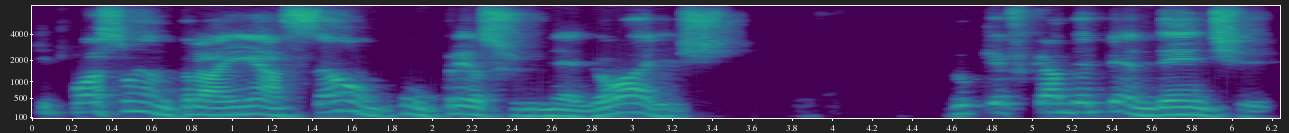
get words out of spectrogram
que possam entrar em ação com preços melhores do que ficar dependente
